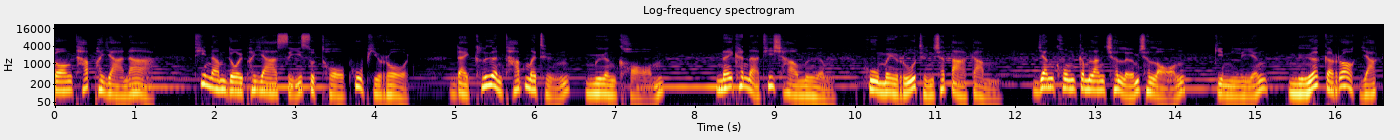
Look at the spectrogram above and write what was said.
กองทัพพญานาคที่นำโดยพญาศรีสุดโทผู้พิโรธ ได้เคลื่อนทัพมาถึงเมืองขอม ในขณะที่ชาวเมือง ผู้ไม่รู้ถึงชะตากรรม ยังคงกำลังเฉลิมฉลอง กินเลี้ยง เนื้อกระรอกยักษ์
